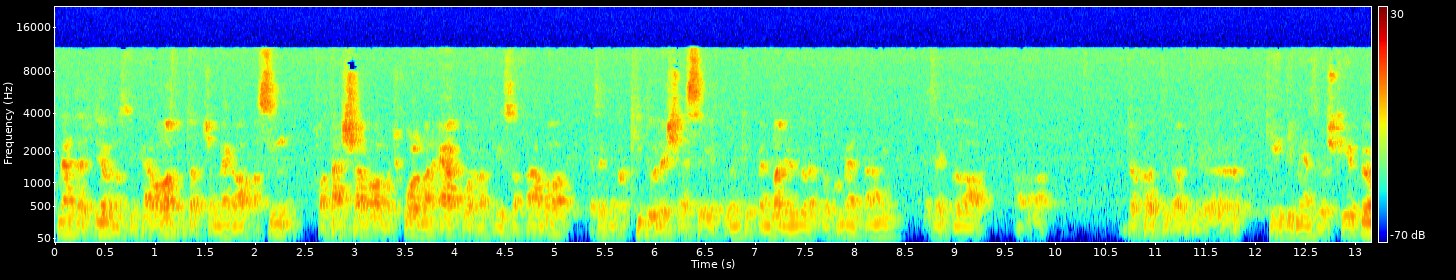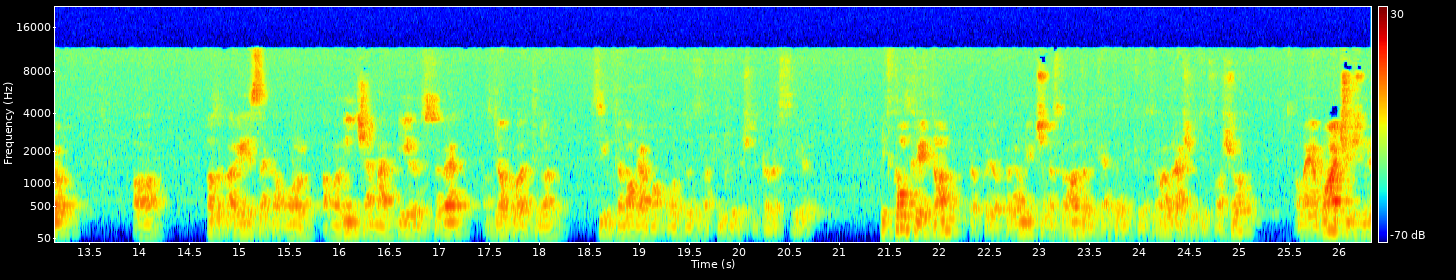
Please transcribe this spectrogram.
mentes diagnosztikával azt mutatja meg a, a szín hatásával, hogy hol van elkorhat rész a fába, ezeknek a kidőlés veszélyét tulajdonképpen nagyon jól lehet dokumentálni ezekből a, a gyakorlatilag kétdimenziós képből. A, azok a részek, ahol, ahol nincsen már élő szövet, az gyakorlatilag szinte magában hordozza a kidőlésnek a veszélyét. Itt konkrétan, hogy akkor említsem ezt a 6.-7. András úti fasort, amely a Bajcsi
